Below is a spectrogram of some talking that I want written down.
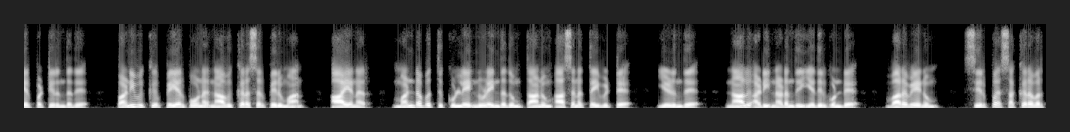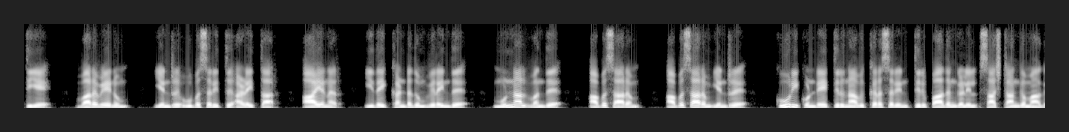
ஏற்பட்டிருந்தது. பணிவுக்கு பெயர் போன நாவுக்கரசர் பெருமான் ஆயனர் மண்டபத்துக்குள்ளே நுழைந்ததும் தானும் ஆசனத்தை விட்டு எழுந்து நாலு அடி நடந்து எதிர்கொண்டு வரவேணும் சிற்ப சக்கரவர்த்தியே வரவேணும் என்று உபசரித்து அழைத்தார். ஆயனர் இதை கண்டதும் விரைந்து முன்னால் வந்து அபசாரம் அபசாரம் என்று கூறிக்கொண்டே திருநாவுக்கரசரின் திருப்பாதங்களில் சாஷ்டாங்கமாக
